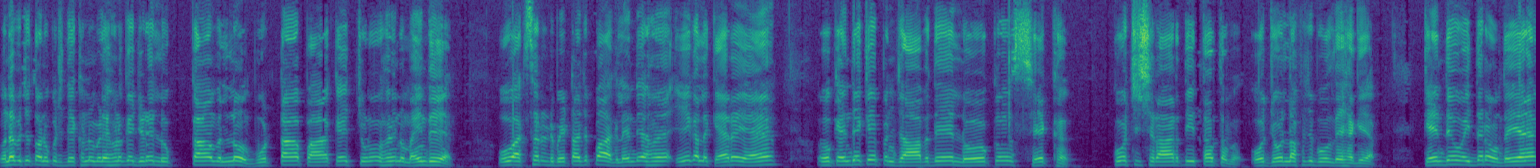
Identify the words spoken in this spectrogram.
ਉਹਨਾਂ ਵਿੱਚੋਂ ਤੁਹਾਨੂੰ ਕੁਝ ਦੇਖਣ ਨੂੰ ਮਿਲੇ ਹੋਣਗੇ ਜਿਹੜੇ ਲੋਕਾਂ ਵੱਲੋਂ ਵੋਟਾਂ ਪਾ ਕੇ ਚੁਣੇ ਹੋਏ ਨੁਮਾਇੰਦੇ ਆ ਉਹ ਅਕਸਰ ਡਿਬੇਟਾਂ 'ਚ ਭਾਗ ਲੈਂਦੇ ਹੋਏ ਇਹ ਗੱਲ ਕਹਿ ਰਹੇ ਆ ਉਹ ਕਹਿੰਦੇ ਕਿ ਪੰਜਾਬ ਦੇ ਲੋਕ ਸਿੱਖ ਕੁਝ ਸ਼ਰਾਰਤੀ ਤੱਤਵ, ਉਹ ਜੋ ਲਫ਼ਜ਼ ਬੋਲਦੇ ਹੈਗੇ ਆ। ਕਹਿੰਦੇ ਉਹ ਇੱਧਰ ਆਉਂਦੇ ਆ,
